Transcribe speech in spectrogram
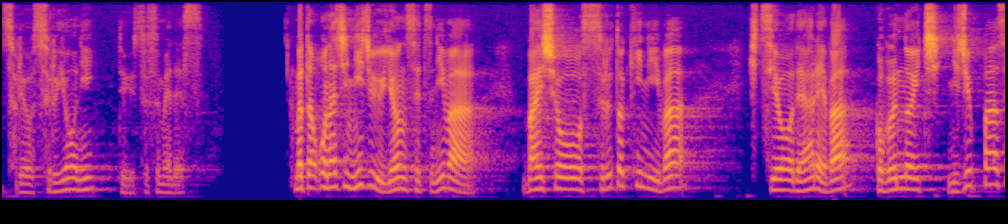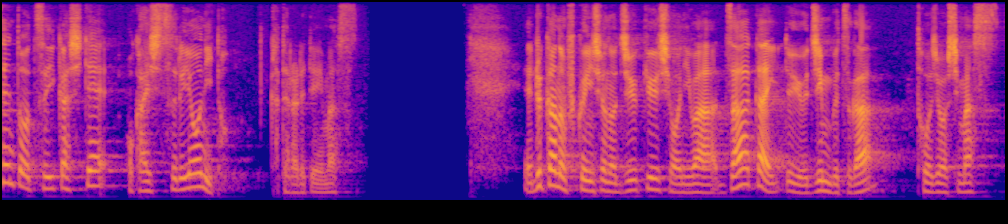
それをするようにという勧めです。また同じ24節には、賠償をするときには、必要であれば5分の1、20%を追加してお返しするようにと語られています。ルカの福音書の19章には、ザーカイという人物が登場します。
